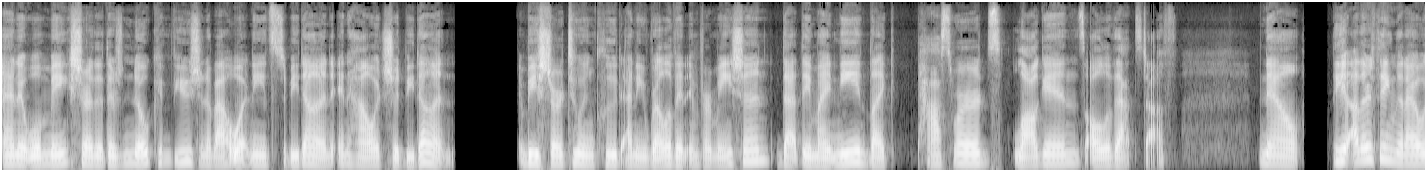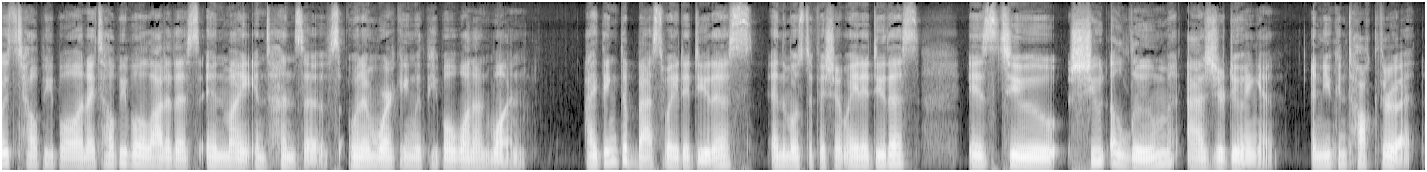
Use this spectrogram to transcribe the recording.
and it will make sure that there's no confusion about what needs to be done and how it should be done. Be sure to include any relevant information that they might need, like passwords, logins, all of that stuff. Now, the other thing that I always tell people, and I tell people a lot of this in my intensives when I'm working with people one on one, I think the best way to do this and the most efficient way to do this is to shoot a loom as you're doing it and you can talk through it.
